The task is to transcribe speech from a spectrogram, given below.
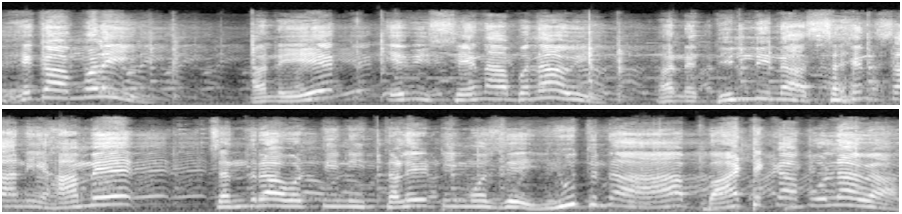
ભેગા મળી અને એક એવી સેના બનાવી અને દિલ્હીના શહેનશાહની સામે ચંદ્રાવતીની તળેટીમાં જે યુદ્ધના બાટકા બોલાવ્યા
